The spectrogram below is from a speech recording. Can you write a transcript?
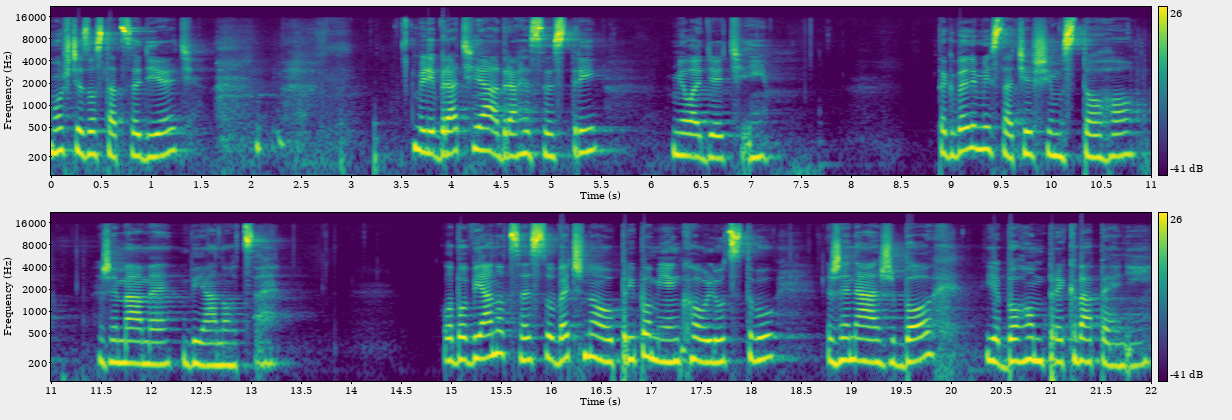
Môžete zostať sedieť. Milí bratia a drahé sestry, milé deti, tak veľmi sa teším z toho, že máme Vianoce. Lebo Vianoce sú väčšnou pripomienkou ľudstvu, že náš Boh je Bohom prekvapení.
